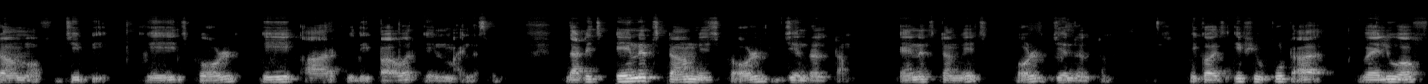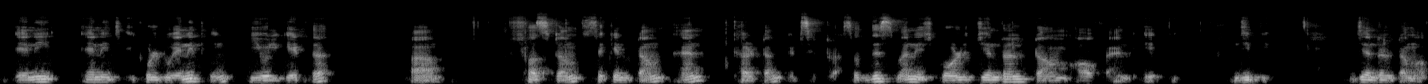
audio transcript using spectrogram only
term of gp is called ar to the power n minus 1 that is nth term is called general term. Nth term is called general term. Because if you put a value of any n is equal to anything you will get the uh, first term second term and third term etc so this one is called general term of an ap gp general term of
